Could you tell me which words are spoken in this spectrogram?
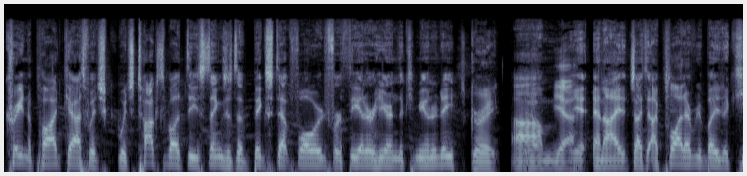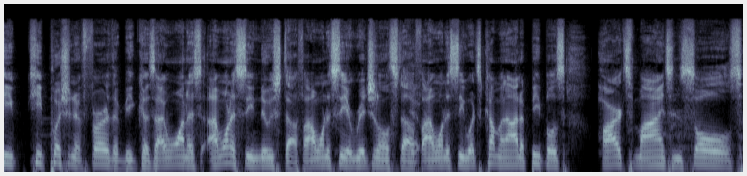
creating a podcast which which talks about these things is a big step forward for theater here in the community It's great. um, Yeah. and I, I I applaud everybody to keep keep pushing it further because I want to I want to see new stuff. I want to see original stuff. I want to see what's coming out of people's hearts, minds, and souls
